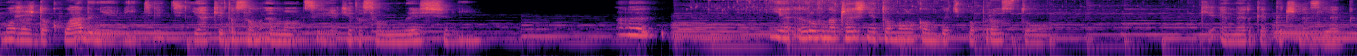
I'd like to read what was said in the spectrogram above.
możesz dokładnie widzieć, jakie to są emocje, jakie to są myśli, ale je, równocześnie to mogą być po prostu takie energetyczne zlepki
